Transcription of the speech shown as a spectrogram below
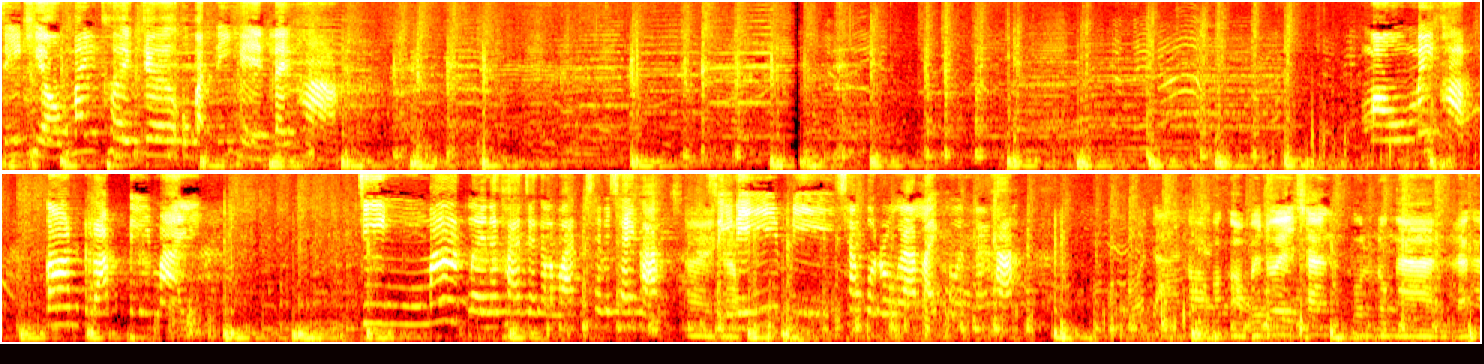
สีเขียวไม่เคยเจออุบัติเหตุเลยค่ะ เมาไม่ขับ ต้อนรับปีใหม่ วัตรใช่ไม่ใช่คะใช่ครับ สีนี้มีช่างบนโรงงานหลายคนนะคะ ก็ประกอบไปด้วยช่างกลโรงงาน แล้วก็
